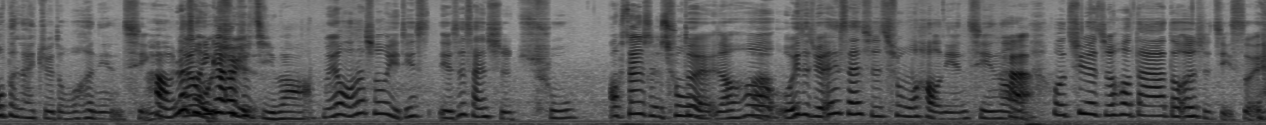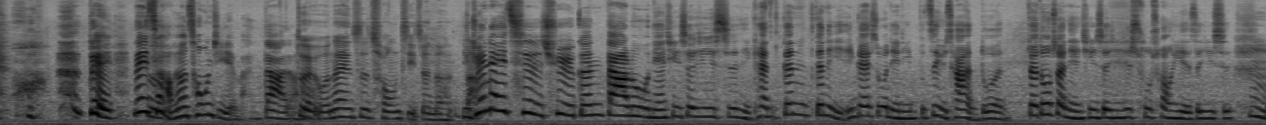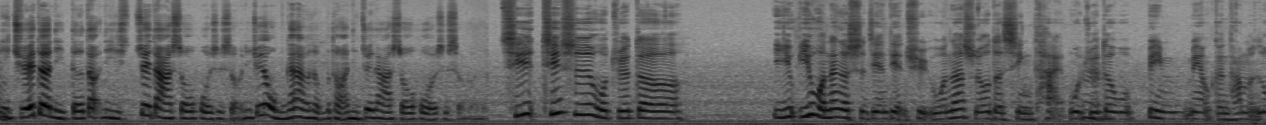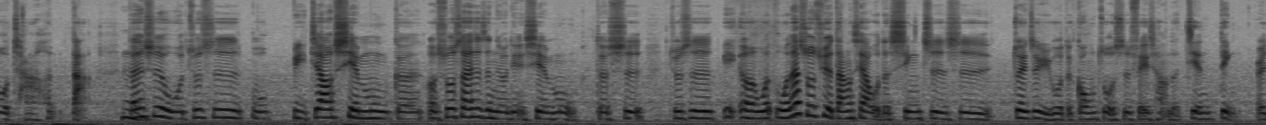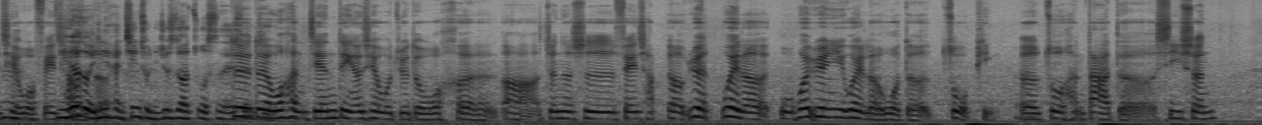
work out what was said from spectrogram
我本来觉得我很年轻，好，那时候应该二十几吧？没有，那时候已经也是三十出，哦，三十出。对，然后嗯我一直觉得，哎、三十出我好年轻哦哈。我去了之后，大家都二十几岁，对，那一次好像冲击也蛮大的。对。我那一次冲击真的很大。你觉得那一次去跟大陆年轻设计师，你看跟跟你应该说年龄不至于差很多人，这都算年轻设计师初创业的设计师。你嗯，觉得你得到你最大的收获是什么？你觉得我们跟他有什么不同啊？你最大的收获是什么呢？其其实我觉得。以以我那个时间点去，我那时候的心态，我觉得我并没有跟他们落差很大。但是我就是我比较羡慕跟呃说实在是真的有点羡慕的是，就是一呃我我那时候去的当下，我的心智是对这于我的工作是非常的坚定，而且我非常嗯你那时候已经很清楚，你就是要做室内设计。对对，我很坚定，而且我觉得我很啊、真的是非常呃愿为了我会愿意为了我的作品而做很大的牺牲。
